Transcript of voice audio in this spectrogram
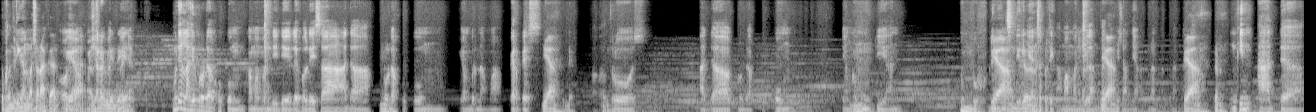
kepentingan masyarakat. Oh ya, ya masyarakat begitu ya. Kemudian lahir produk hukum Kamamandi di level desa ada hmm. produk hukum yang bernama Perdes. Ya. Uh, terus ada produk hukum yang hmm. kemudian tumbuh dengan ya, sendirinya yang seperti Kak Maman bilang tadi ya. misalnya aturan-aturan. Ya. Mungkin ada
